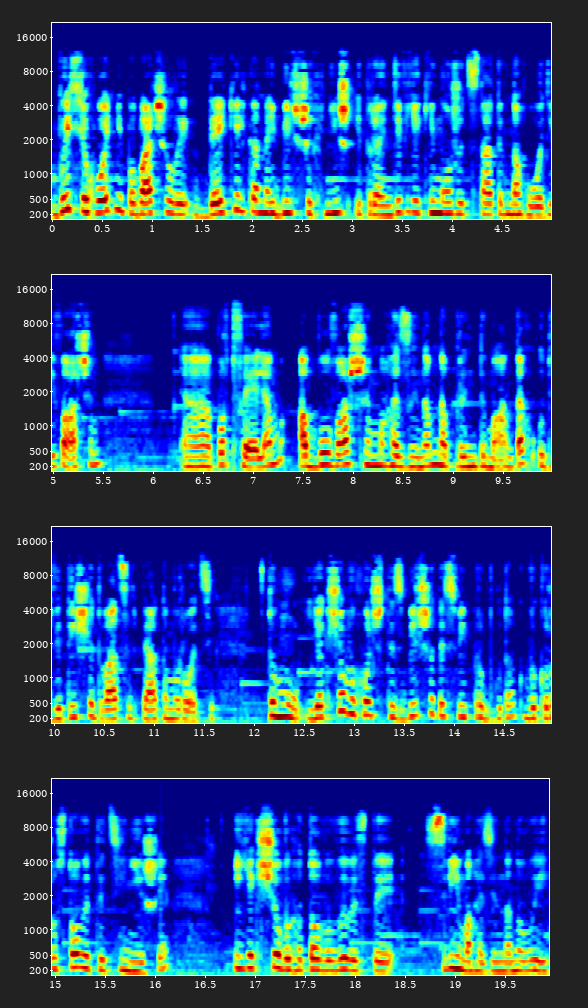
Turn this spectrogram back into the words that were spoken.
ви сьогодні побачили декілька найбільших ніж і трендів, які можуть стати в нагоді вашим е, портфелям або вашим магазинам на принт-демантах у 2025 році. Тому, якщо ви хочете збільшити свій прибуток, використовуйте ці ніші. І якщо ви готові вивести свій магазин на новий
